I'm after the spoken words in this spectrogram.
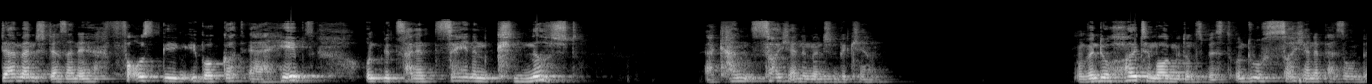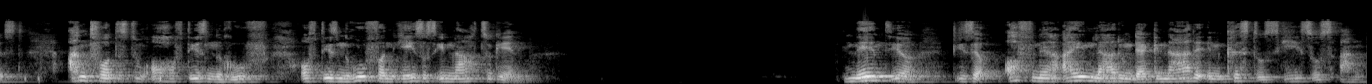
der Mensch, der seine Faust gegenüber Gott erhebt und mit seinen Zähnen knirscht. Er kann solch einen Menschen bekehren. Und wenn du heute Morgen mit uns bist und du solch eine Person bist, antwortest du auch auf diesen Ruf, auf diesen Ruf von Jesus, ihm nachzugehen. Nehmt ihr diese offene Einladung der Gnade in Christus Jesus an.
